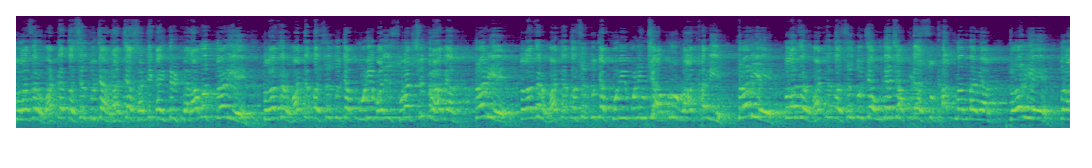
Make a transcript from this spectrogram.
तुला जर वाटत असेल तुझ्या राज्यासाठी काहीतरी करावं तर ये. तुला जर वाटत असेल तुझ्या पोरी बाळी सुरक्षित राहाव्यात तर ये. तुला जर वाटत असेल तुझ्या पोरी मुलींची अब्रू राखावी तर ये. तुला जर वाटत असेल तुझ्या उद्याच्या आपल्या सुखात नंदाव्यात तर ये तुला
